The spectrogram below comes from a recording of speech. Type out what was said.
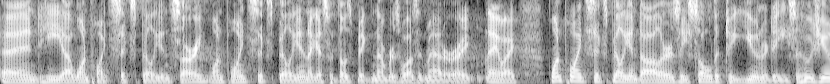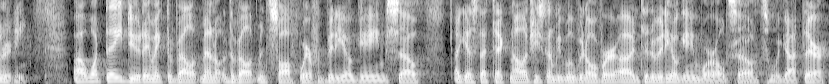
And he, uh, 1.6 billion, sorry, 1.6 billion. I guess with those big numbers wasn't matter, right? Anyway, 1.6 billion dollars. He sold it to Unity. So who's Unity? Uh, what they do, they make developmental development software for video games. So I guess that technology is going to be moving over uh, into the video game world. So that's what we got there.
